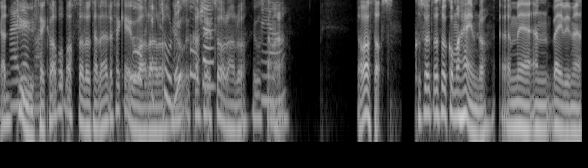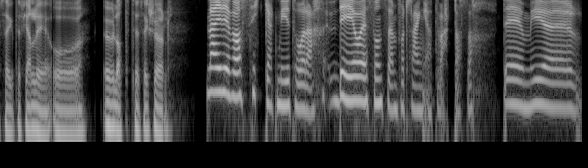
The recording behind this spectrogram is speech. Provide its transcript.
Ja, Nei, du var- fikk være på Barselhotellet, eller fikk jeg jo være der jeg da? tror du jo, så kanskje jeg det. så der da. Jo, stemmer Ja. det. Det var stas. Hvordan føltes det å komme hjem, da, eh, med en baby med seg til Fjelløy og overlatt til seg sjøl? Nei, det var sikkert mye tårer. Det er jo sånn som en fortrenger etter hvert, altså. Det er mye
